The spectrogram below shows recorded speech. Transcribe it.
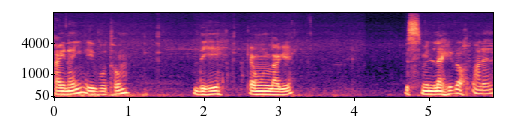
খাই নাই, এই প্রথম। দেখি কেমন লাগে। বিসমিল্লাহির রহমানের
